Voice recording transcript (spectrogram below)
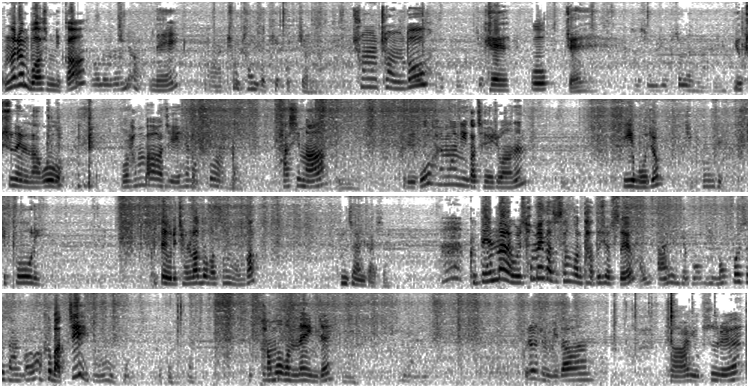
오늘은 뭐 하십니까? 오늘은요, 네. 아, 충청도 개국절. 충청도 개국제. 육수 내려고. 육수 내려고 물 한 바가지 해놓고 다시마 그리고 할머니가 제일 좋아하는 이게 뭐죠? 지포리. 디포리. 그때 우리 전라도 가서 산 건가? 군산 가서. 그때 옛날에 우리 섬에 가서 산 건 다 드셨어요? 아니, 아니 이게 목, 이 목포에서 산 거. 그거 맞지? 응. 다 먹었네 이제 끓여줍니다 자 육수를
